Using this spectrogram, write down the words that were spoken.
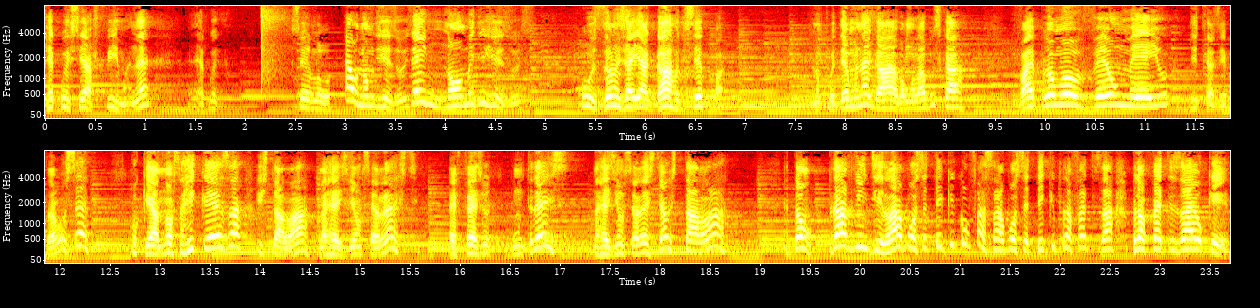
reconhecer a firma, né? Selou. É o nome de Jesus. É em nome de Jesus. Os anjos aí agarram de pá. Não podemos negar. Vamos lá buscar. Vai promover um meio de trazer para você. Porque a nossa riqueza está lá na região celeste. Efésios 1,3. Na região celestial está lá. Então, para vir de lá, você tem que confessar, você tem que profetizar. Profetizar é o quê?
